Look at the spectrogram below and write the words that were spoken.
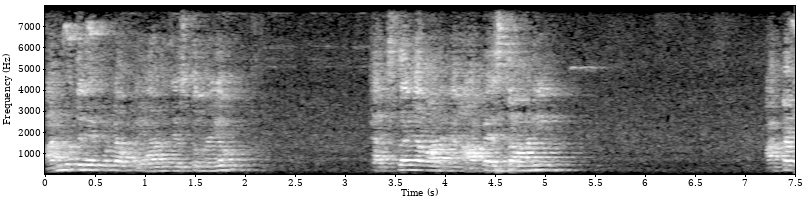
అనుమతి లేకుండా ప్రయాణం చేస్తున్నాయో ఖచ్చితంగా వాటిని ఆపేస్తామని అక్కడ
